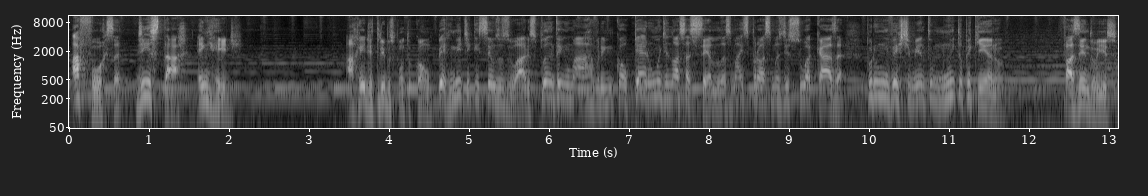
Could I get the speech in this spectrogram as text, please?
a força de estar em rede. A RedeTribos.com permite que seus usuários plantem uma árvore em qualquer uma de nossas células mais próximas de sua casa, por um investimento muito pequeno. Fazendo isso,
